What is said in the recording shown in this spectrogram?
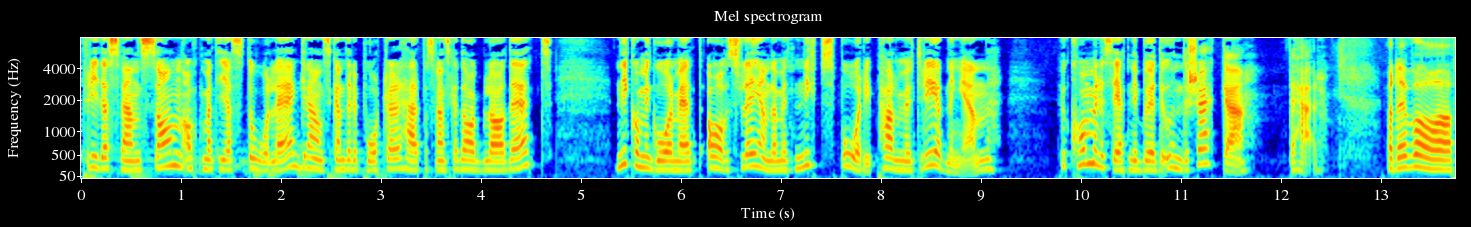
Frida Svensson och Mattias Ståhle, granskande reportrar här på Svenska Dagbladet. Ni kom igår med ett avslöjande om ett nytt spår i Palmeutredningen. Hur kommer det sig att ni började undersöka det här? Ja, det var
